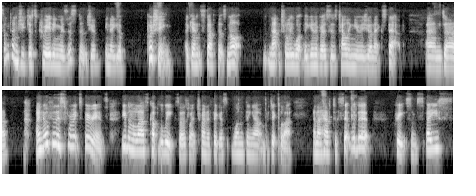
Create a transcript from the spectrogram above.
sometimes you're just creating resistance. You're, you know, you're pushing against stuff that's not naturally what the universe is telling you is your next step. And uh, I know for this from experience. Even the last couple of weeks, I was like trying to figure one thing out in particular, and I have to sit with it create some space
